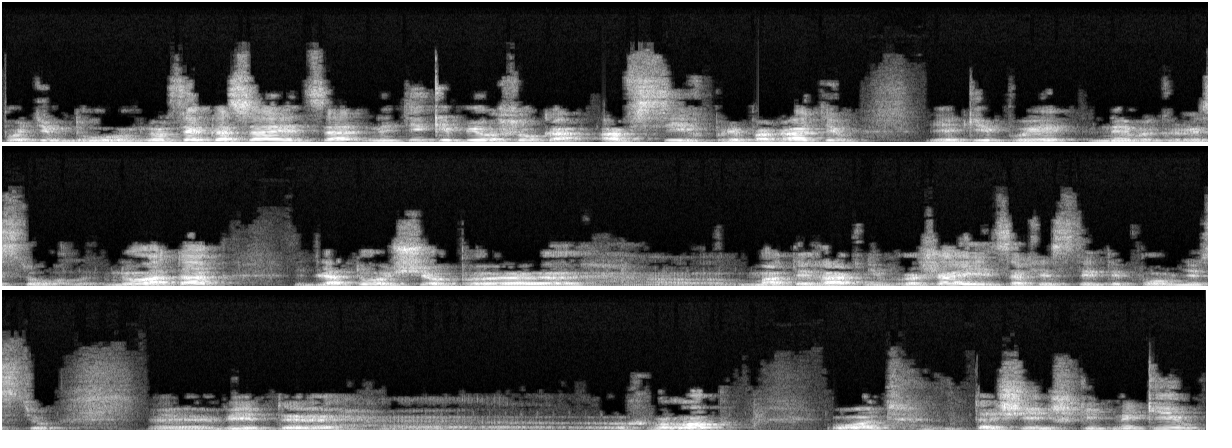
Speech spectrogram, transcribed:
потім другим. Ну це касається не тільки біошока, а всіх препаратів, які б ви не використовували. Ну а так, для того, щоб е, мати гарні врожаї, захистити повністю е, від е, хвороб. От, та ще й шкідників,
